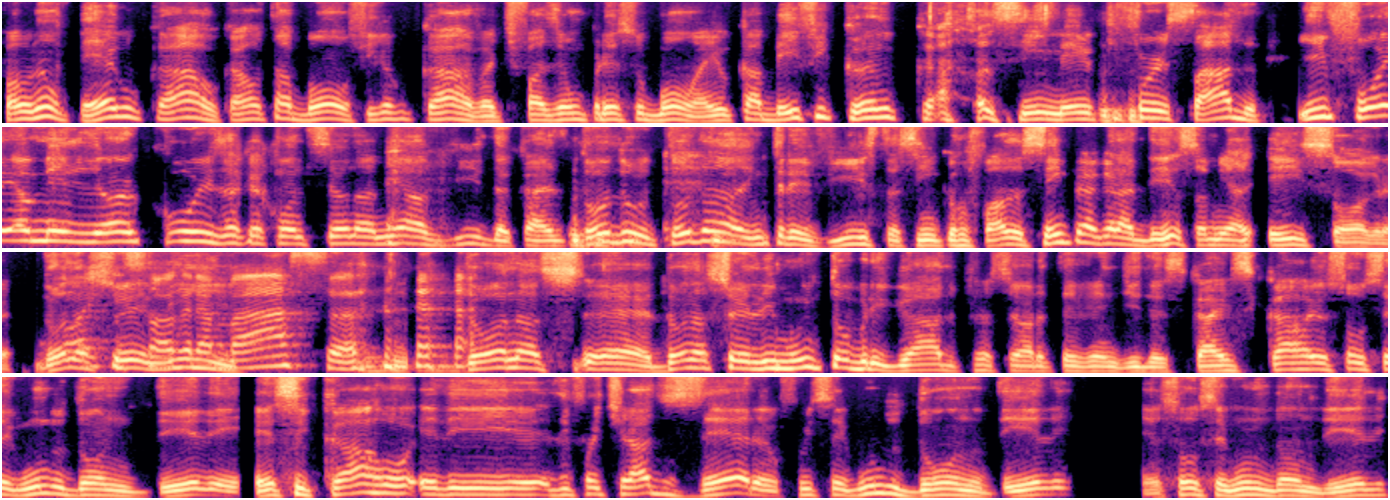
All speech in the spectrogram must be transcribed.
falou: "Não, pega o carro, o carro tá bom, fica com o carro, vai te fazer um preço bom". Aí eu acabei ficando com o carro assim, meio que forçado, e foi a melhor coisa que aconteceu na minha vida, cara. Todo toda entrevista assim que eu falo, eu sempre agradeço a minha ex-sogra. Dona Oi, Sueli. sogra massa. Dona, é, Dona Sueli, muito obrigado por a senhora ter vendido esse carro. Esse carro eu sou o segundo dono dele. Esse carro, ele, ele foi tirado zero, eu fui segundo dono dele. Eu sou o segundo dono dele.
